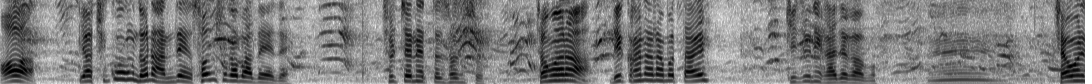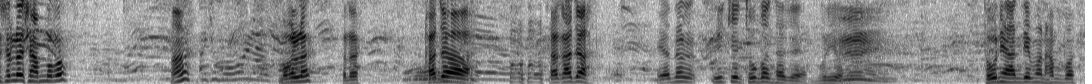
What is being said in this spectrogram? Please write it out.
아야 축구공 너는 안돼 선수가 받아야 돼 출전했던 선수 정환아 네 거 하나 남았다 이 기준이 가져가고 네. 재원이 슬러시 안 먹어? 어? 아, 저 먹을래요. 먹을래? 그래 가자 자 가자 얘들 일주일 두 번 사줘요 무료로 네. 돈이 안 되면 한 번.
